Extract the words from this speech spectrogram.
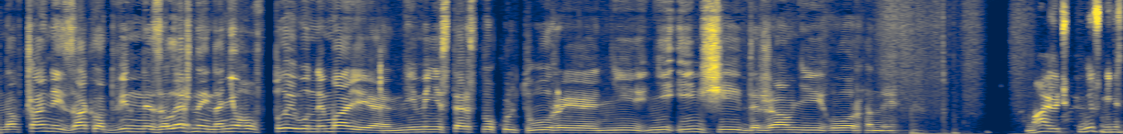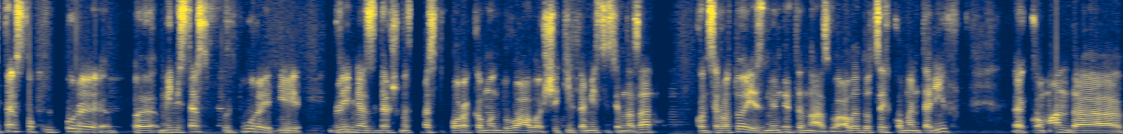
навчальний заклад він незалежний, на нього впливу немає ні Міністерство культури, ні, ні інші державні органи. мають вплив Міністерство культури, е, Міністерство культури і управління з держмистецтв порекомендувало ще кілька місяців назад консерваторії змінити назву, але до цих коментарів команда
